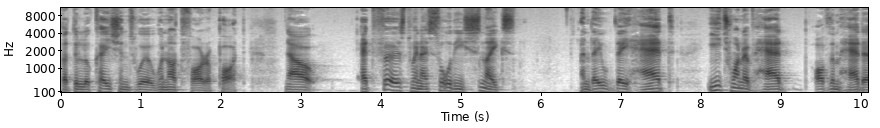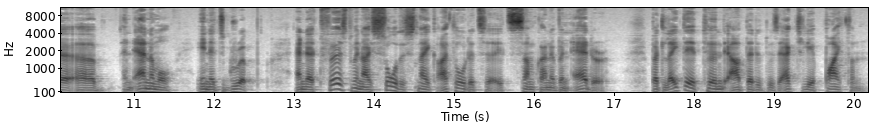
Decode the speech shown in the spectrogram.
But the locations were, were not far apart. Now, at first, when I saw these snakes, and they, they had each one of had of them had a, an animal in its grip. And at first, when I saw the snake, I thought it's a, it's some kind of an adder. But later, it turned out that it was actually a python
